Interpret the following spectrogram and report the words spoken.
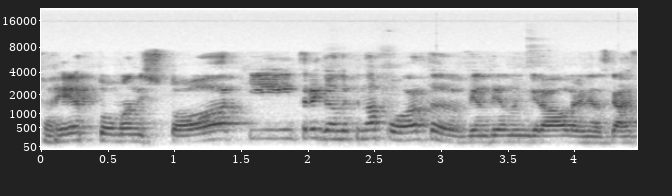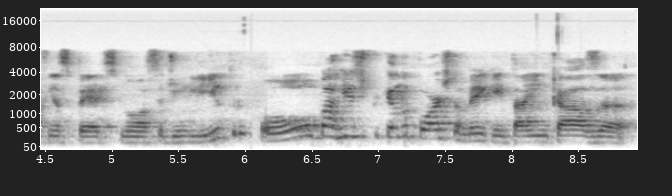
retomando estoque e entregando aqui na porta, vendendo em growler nas garrafinhas PETs nossa de um litro ou barris de pequeno porte também. Quem tá em casa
